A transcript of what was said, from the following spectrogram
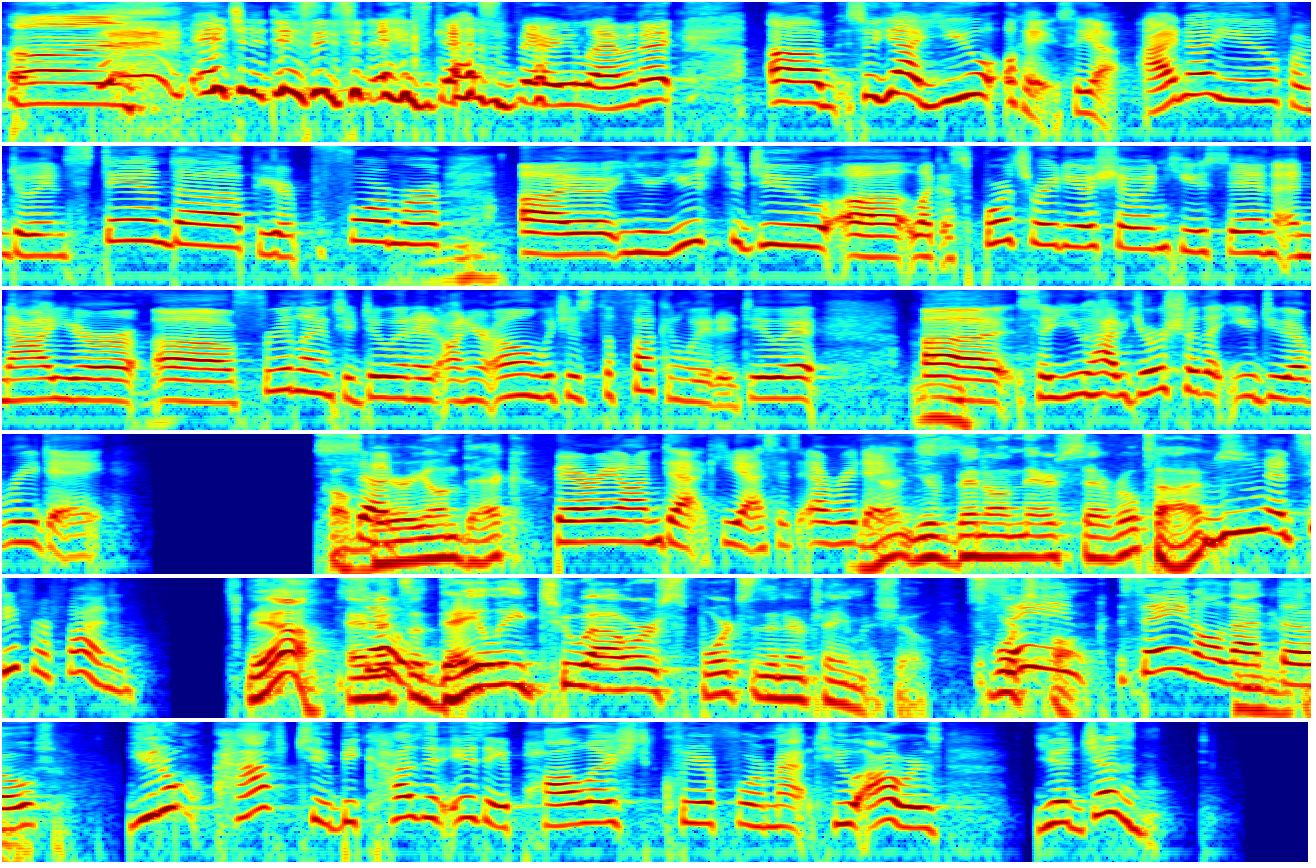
hi. introducing today's guest, Barry Laminack. Um, so yeah, you okay? So yeah, I know you from doing stand up. You're a performer. Mm-hmm. Uh, you used to do uh, like a sports radio show in Houston, and now you're uh, freelance. You're doing it on your own, which is the fucking way to do it. Mm-hmm. Uh, so you have your show that you do every day. Called So- Barry on Deck. Barry on deck. Yes, it's every day. Yeah, you've been on there several times. Mhm, It's super fun. Yeah, and So- it's a daily two-hour sports and entertainment show. Sports saying, talk. saying all that though, entertainment you don't have to because it is a polished, clear format, two hours. You just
